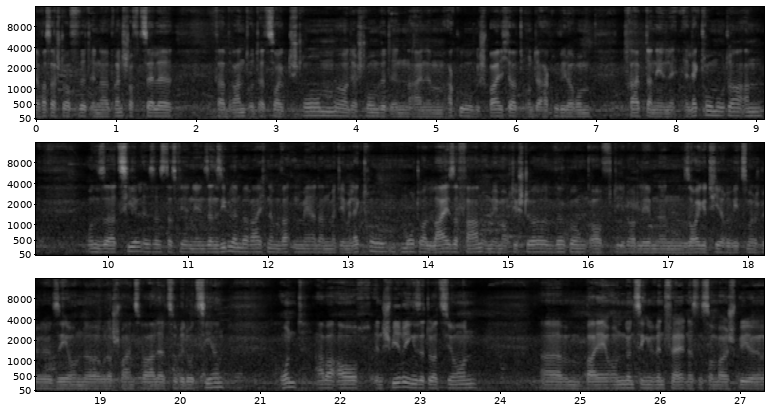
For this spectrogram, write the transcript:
Der Wasserstoff wird in der Brennstoffzelle verbrannt und erzeugt Strom. Der Strom wird in einem Akku gespeichert und der Akku wiederum treibt dann den Elektromotor an. Unser Ziel ist es, dass wir in den sensiblen Bereichen im Wattenmeer dann mit dem Elektromotor leise fahren, um eben auch die Störwirkung auf die dort lebenden Säugetiere wie zum Beispiel Seehunde oder Schweinswale zu reduzieren. Und aber auch in schwierigen Situationen, ähm, bei ungünstigen Windverhältnissen zum Beispiel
